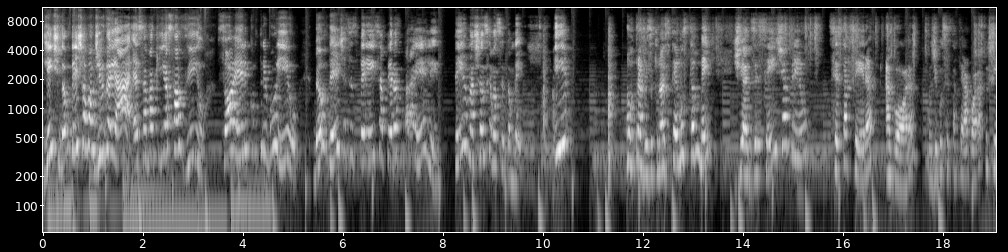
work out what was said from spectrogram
Gente, não deixa o Valdir ganhar essa vaquinha sozinho. Só ele contribuiu. Não deixe essa experiência apenas para ele. Tem uma chance você também. E outro aviso que nós temos também, dia 16 de abril, sexta-feira, agora. Eu digo sexta-feira agora porque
